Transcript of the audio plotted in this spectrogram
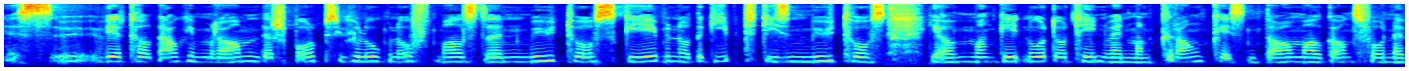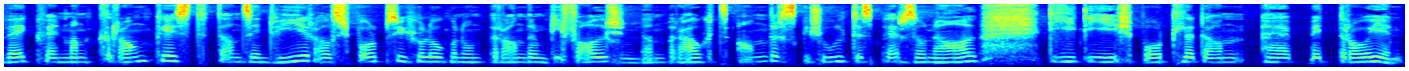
Es äh, wird halt auch im Rahmen der Sportpsychologen oftmals den Mythos geben oder gibt diesen Mythos, ja, man geht nur dorthin, wenn man krank ist. Und da mal ganz vorneweg, wenn man krank ist, dann sind wir als Sportpsychologen unter anderem die Falschen. Dann braucht es anders geschultes Personal, die die Sportler dann äh, betreuen.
